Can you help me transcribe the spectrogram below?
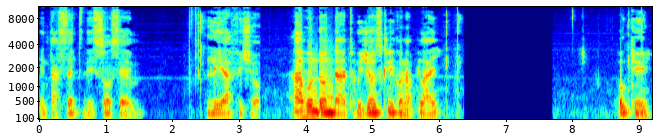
Intersect the source um, layer feature. Having done that, we just click on apply. Okay.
